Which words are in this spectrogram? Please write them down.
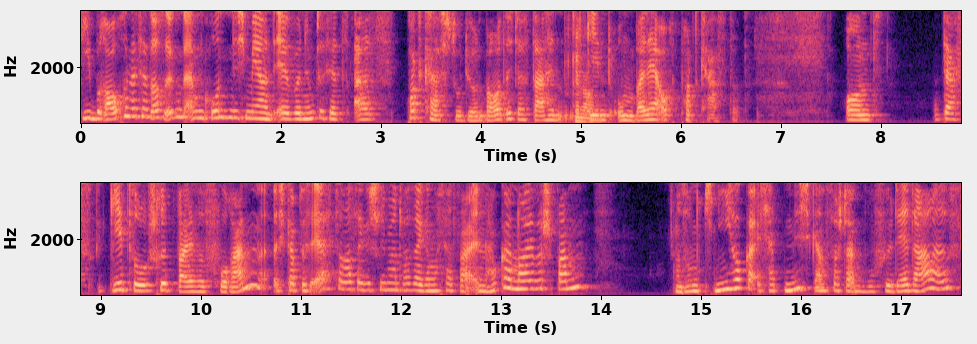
Die brauchen das jetzt aus irgendeinem Grund nicht mehr und er übernimmt es jetzt als Podcaststudio und baut sich das dahingehend um, weil er auch podcastet. Und das geht so schrittweise voran. Ich glaube, das erste, was er geschrieben hat, was er gemacht hat, war einen Hocker neu bespannen. So ein Kniehocker. Ich habe nicht ganz verstanden, wofür der da ist.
